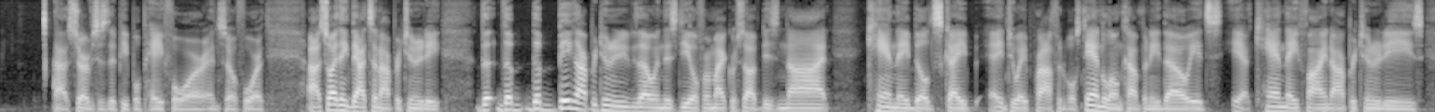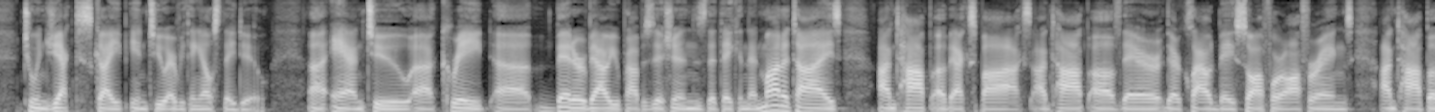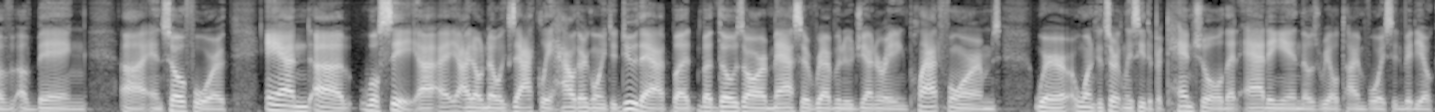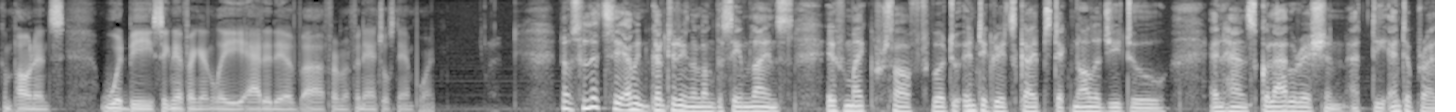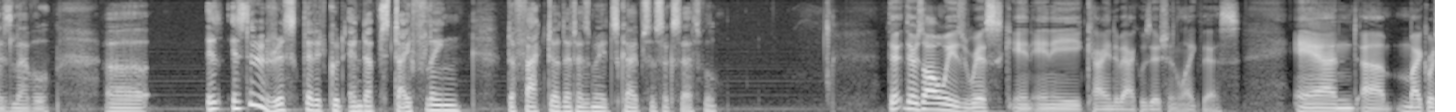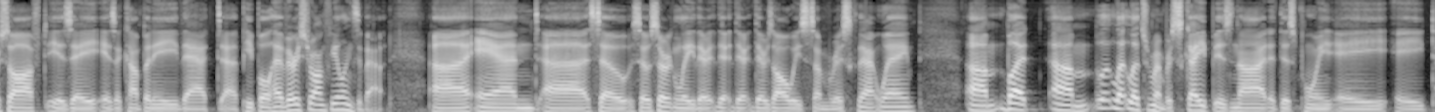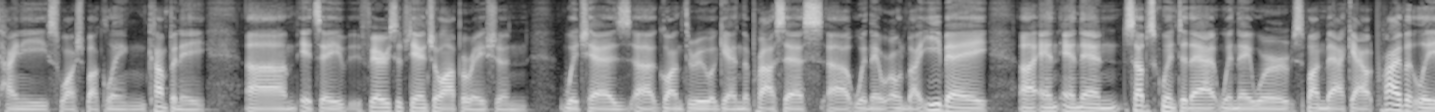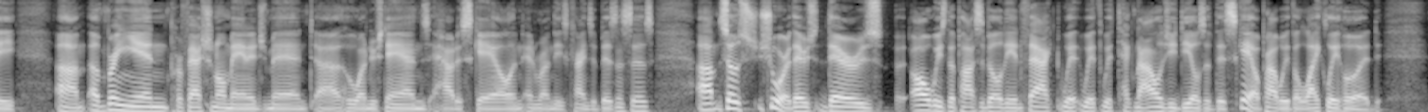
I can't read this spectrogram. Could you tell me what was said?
Uh, services that people pay for and so forth. Uh, so I think that's an opportunity. The, the the big opportunity though in this deal for Microsoft is not can they build Skype into a profitable standalone company, though? It's can they find opportunities to inject Skype into everything else they do? Uh, and to uh, create uh, better value propositions that they can then monetize on top of Xbox, on top of their their cloud-based software offerings, on top of, of Bing, uh, and so forth. And uh, we'll see. I, I, don't know exactly how they're going to do that, but but those are massive revenue-generating platforms where one could certainly see the potential that adding in those real-time voice and video components would be significantly additive uh, from a financial standpoint. Now, so let's say, I mean, continuing along the same lines, if Microsoft were to integrate Skype's technology to enhance collaboration at the enterprise level, uh, is, is there a risk that it could end up stifling the factor that has made Skype so successful? there's always risk in any kind of acquisition like this. And uh, Microsoft is a is a company that uh, people have very strong feelings about, uh, and uh, so so certainly there, there, there's always some risk that way. Um, but um, let, us remember, Skype is not at this point a a tiny swashbuckling company. Um, it's a very substantial operation which has uh, gone through again the process uh, when they were owned by eBay, uh, and and then subsequent to that when they were spun back out privately, um, of bringing in professional management uh, who understands how to scale and, and, run these kinds of businesses. Um, so sure, there's there's always the possibility. In fact, with, with with technology deals of this scale, probably the likelihood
